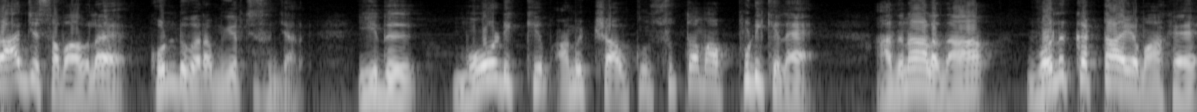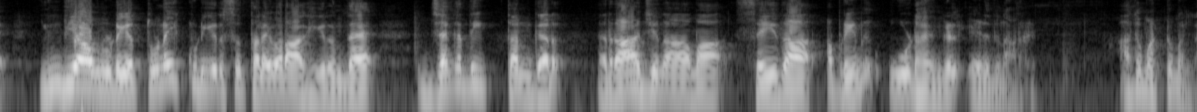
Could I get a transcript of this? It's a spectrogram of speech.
ராஜ்யசபாவில் கொண்டு வர முயற்சி செஞ்சார். இது மோடிக்கும் அமித்ஷாவுக்கும் சுத்தமாக பிடிக்கல. அதனால தான் வலுக்கட்டாயமாக இந்தியாவினுடைய துணை குடியரசுத் தலைவராக இருந்த ஜெகதீப் தன்கர் ராஜினாமா செய்தார் அப்படின்னு ஊடகங்கள் எழுதினார்கள். அது மட்டுமல்ல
